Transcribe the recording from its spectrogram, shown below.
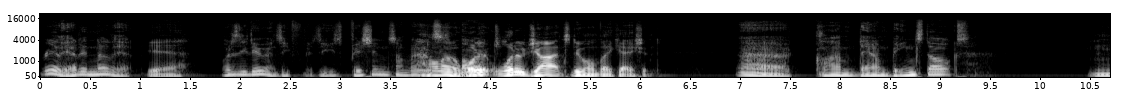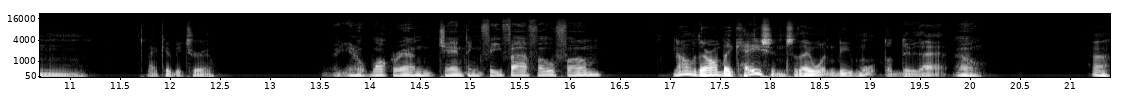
Really, I didn't know that. yeah. What is he doing? Is he is he fishing somebody? I don't know what do, what do giants do on vacation. Uh, climb down beanstalks. Mm, that could be true. You know, walk around chanting "fee fi fo fum." No, they're on vacation, so they wouldn't be want to do that, Oh, huh?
